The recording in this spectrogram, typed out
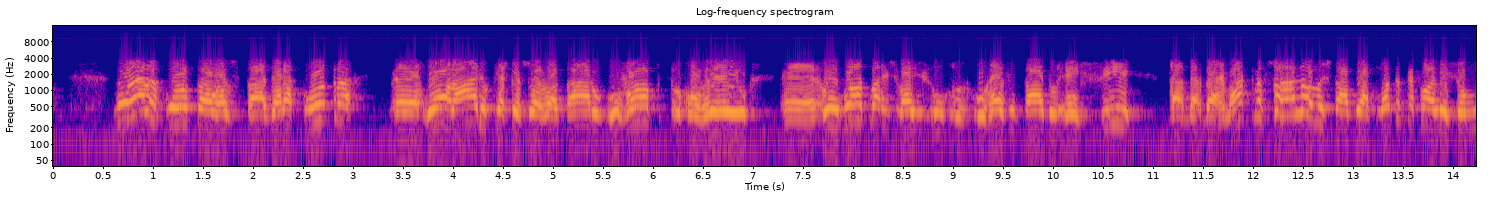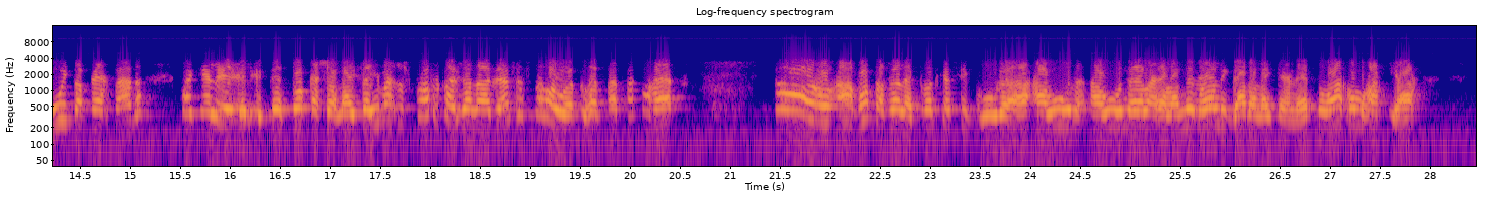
não era contra o resultado, era contra é, o horário que as pessoas votaram, o voto pelo correio, é, o voto, mas, mas o, o, resultado em si da, da, das máquinas, só no, no estado de Atlanta, porque foi uma eleição muito apertada, que ele, ele tentou questionar isso aí, mas os próprios regionais falaram, o resultado está correto. Então, a votação eletrônica é segura, a, a urna, a urna ela, ela não é ligada na internet, não há como hackear.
